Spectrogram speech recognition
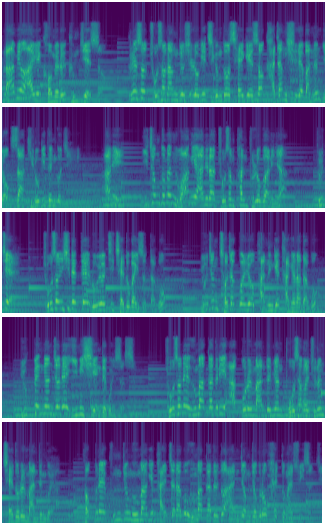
라며 아예 검열을 금지했어 그래서 조선왕조실록이 지금도 세계에서 가장 신뢰받는 역사 기록이 된 거지 아니 이 정도면 왕이 아니라 조선판 블로그 아니냐? 둘째 조선시대 때 로열티 제도가 있었다고? 요즘 저작권료 받는 게 당연하다고? 600년 전에 이미 시행되고 있었어 조선의 음악가들이 악보를 만들면 보상을 주는 제도를 만든 거야. 덕분에 궁중 음악이 발전하고 음악가들도 안정적으로 활동할 수 있었지.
